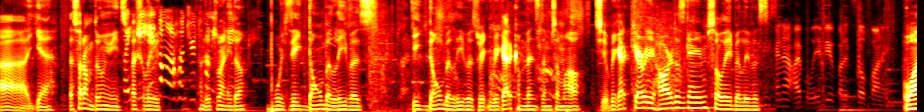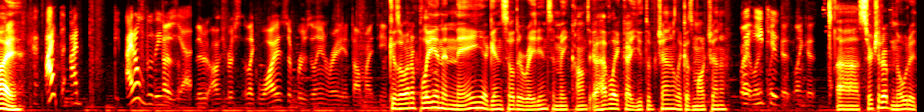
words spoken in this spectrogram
Uh, yeah, that's what I'm doing, especially with 120, 120 though. Boys, they don't believe us. They don't believe us. We, we gotta convince them somehow. We gotta carry hard this game so they believe us. Right now, I believe you, but it's still funny. Why? I, I, I don't believe it yet. there, I was first like, why is a Brazilian Radiant on my team? Because I want to play in an A against other Radiants and make content. I have like a YouTube channel, like a small channel. Wait, link, link YouTube. it, link it. Uh, search it up, noted.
